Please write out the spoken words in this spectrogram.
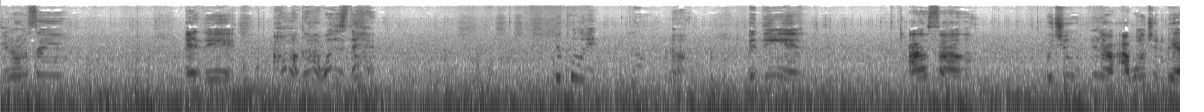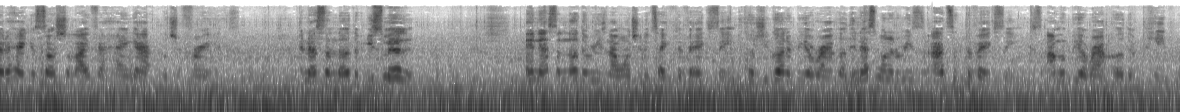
You know what I'm saying? And then, oh my God, what is that? You put it. But then, also, with you, you know, I want you to be able to have your social life and hang out with your friends. And that's another, you smell it? And that's another reason I want you to take the vaccine because you're going to be around, and that's one of the reasons I took the vaccine because I'm going to be around other people.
